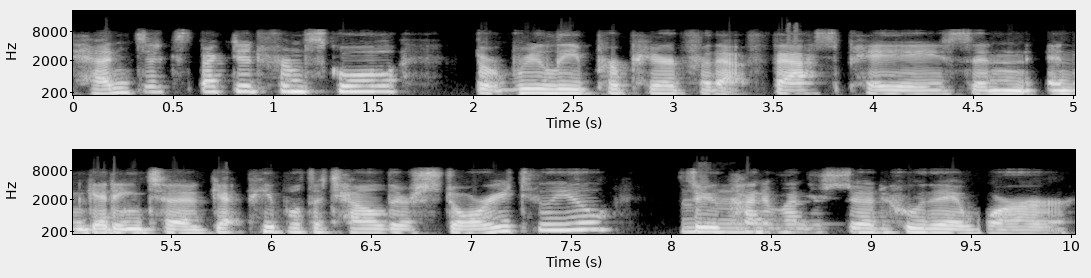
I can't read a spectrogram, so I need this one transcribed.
hadn't expected from school, but really prepared for that fast pace and and getting to get people to tell their story to you, so mm-hmm. you kind of understood who they were.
